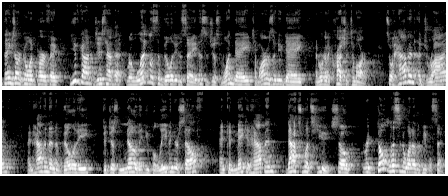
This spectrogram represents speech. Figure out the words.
things aren't going perfect, you've got to just have that relentless ability to say, this is just one day, tomorrow's a new day, and we're going to crush it tomorrow. So having a drive and having an ability to just know that you believe in yourself and can make it happen, that's what's huge. So don't listen to what other people say.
